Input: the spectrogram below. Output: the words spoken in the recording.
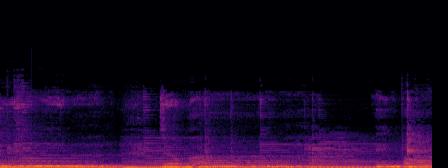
divina de amar em paz.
